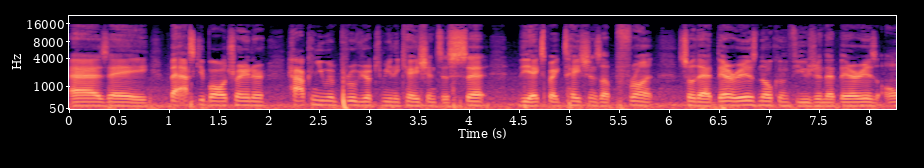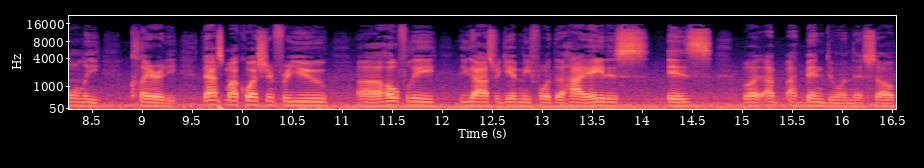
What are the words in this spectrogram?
as a basketball trainer? How can you improve your communication to set the expectations up front so that there is no confusion, that there is only clarity? That's my question for you. Uh, hopefully, you guys forgive me for the hiatus is but I've, I've, been doing this. So,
